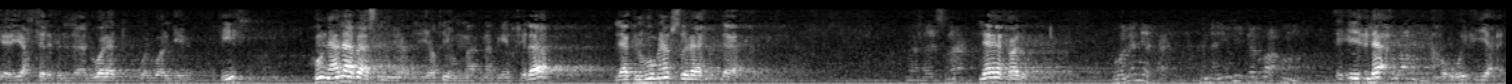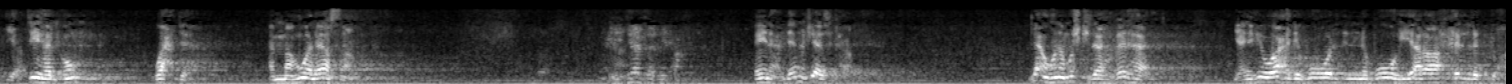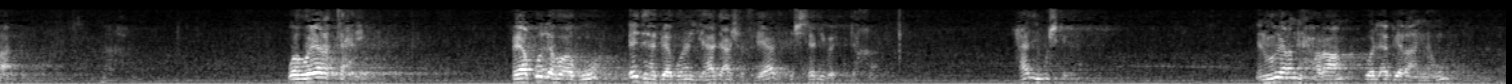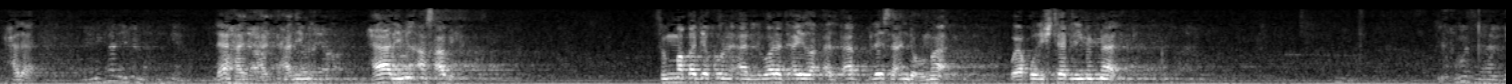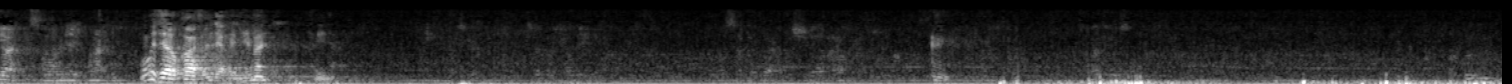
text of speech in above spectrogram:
يختلف الولد والوالدين فيه. هنا لا بأس أن يعطيهم ما فيه الخلاف لكن هو بنفسه لا يفعل. لا يفعل؟ لا يفعله. هو لن يفعل لكنه يريد إرضاء أمه لا هو يعطيها الأم وحدها أما هو لا يصنع. إجازة في حق. أي نعم لأنه جائز الحق. لا هنا مشكلة غير هذا يعني في واحد يقول إن أبوه يرى حل الدخان وهو يرى التحريم. فيقول له أبوه اذهب يا بني هذا عشرة ريال اشتري الدخان. هذه مشكلة. لأنه يرى أنه حرام والأب يرى أنه حلال. يعني هذه منها لا هذه هذه من هذه من أصعبها ثم قد يكون الولد أيضا الأب ليس عنده مال ويقول اشتري لي من مالك. ومثل القات عند أهل اليمن نعم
